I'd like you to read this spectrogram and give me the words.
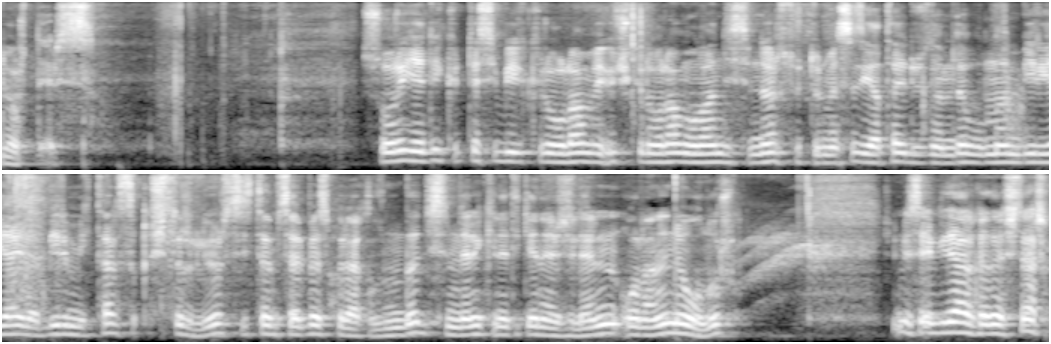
4 deriz. Soru 7 kütlesi 1 kilogram ve 3 kilogram olan cisimler sürtünmesiz yatay düzlemde bulunan bir yayla bir miktar sıkıştırılıyor. Sistem serbest bırakıldığında cisimlerin kinetik enerjilerinin oranı ne olur? Şimdi sevgili arkadaşlar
